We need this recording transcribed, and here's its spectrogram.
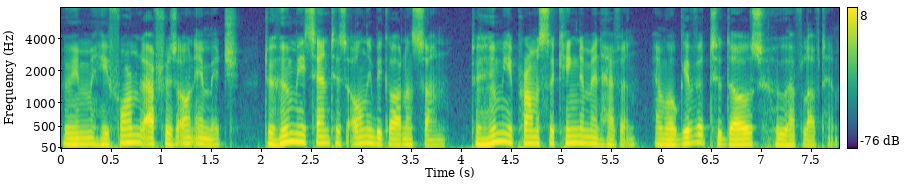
whom he formed after his own image, to whom he sent his only begotten Son, to whom he promised the kingdom in heaven, and will give it to those who have loved him.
